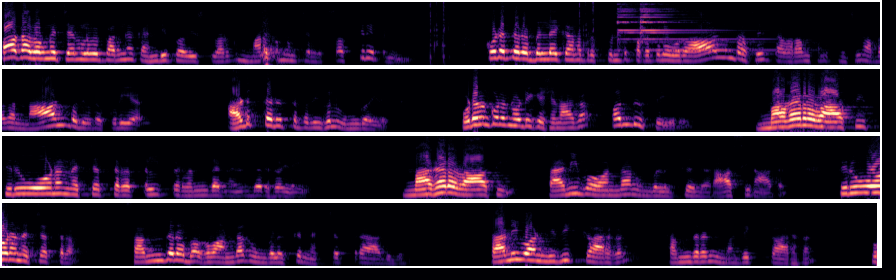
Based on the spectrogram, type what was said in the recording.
பார்க்காதவங்க சேனலில் போய் பாருங்க. கண்டிப்பாக யூஸ்ஃபுல்லாக இருக்கும். மறக்காம சேனல் சப்ஸ்கிரைப் பண்ணிங்க. கூட தர பெல்லைக்கான ப்ரெஸ் பண்ணிட்டு பக்கத்தில் ஒரு ஆளுன்ற வசதி தவறாமல் செலக்ட் பண்ணிச்சிங்க. அப்போ தான் நான் பதிவிடக்கூடிய அடுத்தடுத்த பதிவுகள் உங்களுக்கு. உடனுக்குடன் நோட்டிஃபிகேஷனாக வந்து சேரும். மகர ராசி திருவோண நட்சத்திரத்தில் பிறந்த நண்பர்களே மகர ராசி சனி பகவான் தான் உங்களுக்கு ராசிநாதன். திருவோண நட்சத்திரம் சந்திர பகவான் தான் உங்களுக்கு நட்சத்திராதிபதி. சனிவான் விதிக்காரகன் சந்திரன் மதிக்காரகன். ஸோ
